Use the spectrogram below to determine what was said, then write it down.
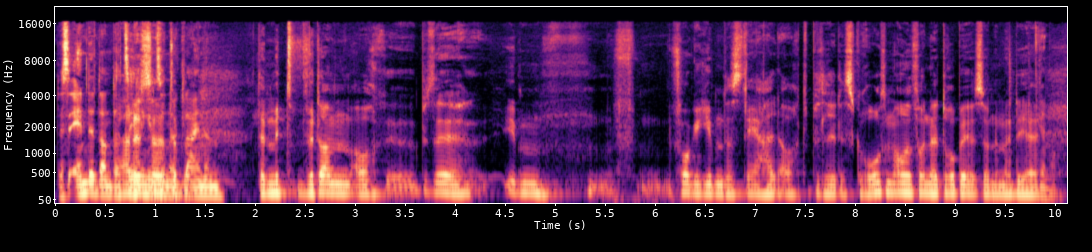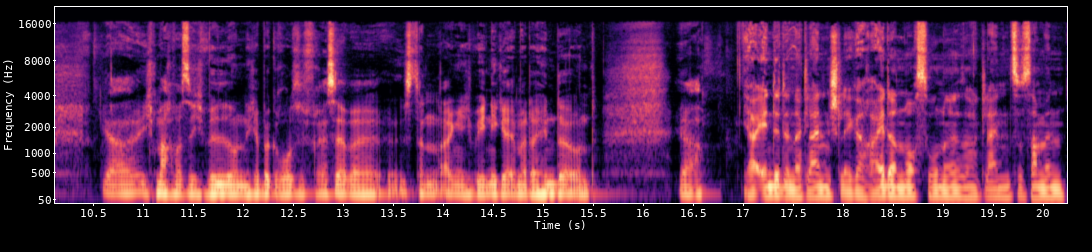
Das endet dann tatsächlich das, in so einer kleinen. Damit wird dann auch äh, ein bisschen eben vorgegeben, dass der halt auch ein bisschen das Großmaul von der Truppe ist und immer der, Genau. Ja, ich mache, was ich will und ich habe eine große Fresse, aber ist dann eigentlich weniger immer dahinter und ja, ja, endet in einer kleinen Schlägerei dann noch so, ne, so einer kleinen Zusammen.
